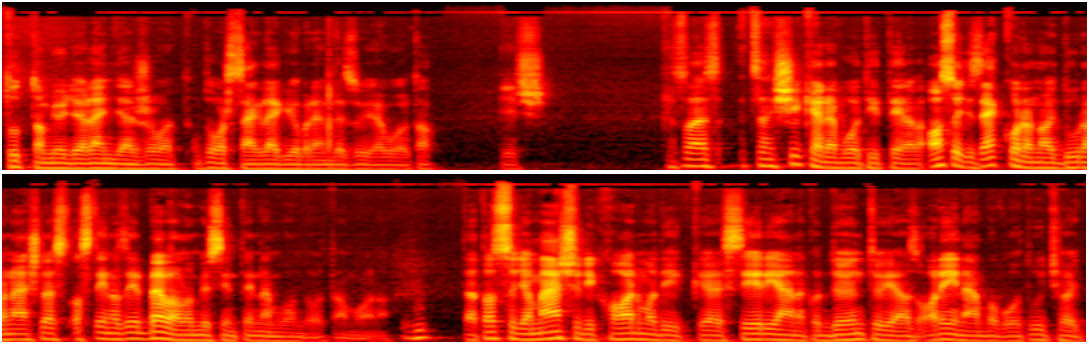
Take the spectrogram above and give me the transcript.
Tudtam, hogy a Lengyel Zsolt az ország legjobb rendezője volt, és Szóval ez egyszerűen sikere volt ítélve. Az, hogy ez ekkora nagy duranás lesz, azt én azért bevallom őszintén nem gondoltam volna. Uh-huh. Tehát az, hogy a második, harmadik szériának a döntője az arénában volt úgy, hogy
